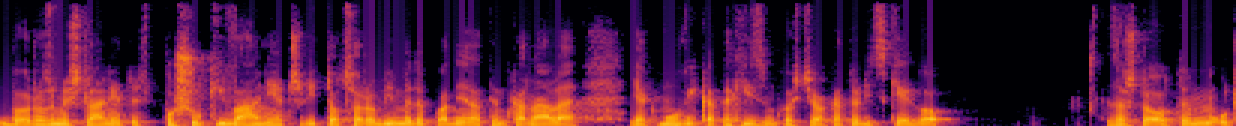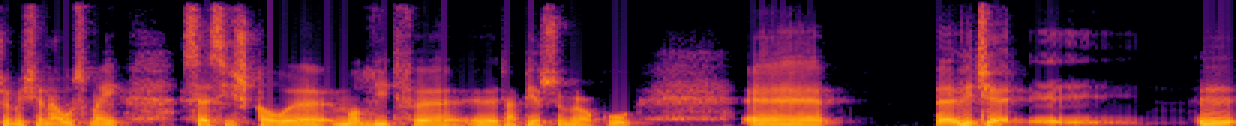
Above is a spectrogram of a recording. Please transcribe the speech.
bo rozmyślanie to jest poszukiwanie, czyli to, co robimy dokładnie na tym kanale, jak mówi katechizm Kościoła katolickiego. Zresztą o tym uczymy się na ósmej sesji szkoły modlitwy y, na pierwszym roku. E, Wiecie, y, y,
